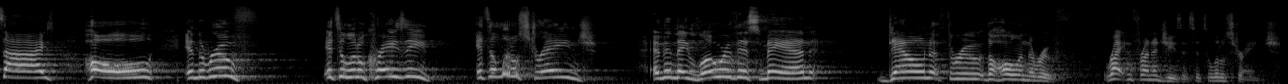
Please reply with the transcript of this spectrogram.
sized hole in the roof. It's a little crazy, it's a little strange. And then they lower this man down through the hole in the roof, right in front of Jesus. It's a little strange,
